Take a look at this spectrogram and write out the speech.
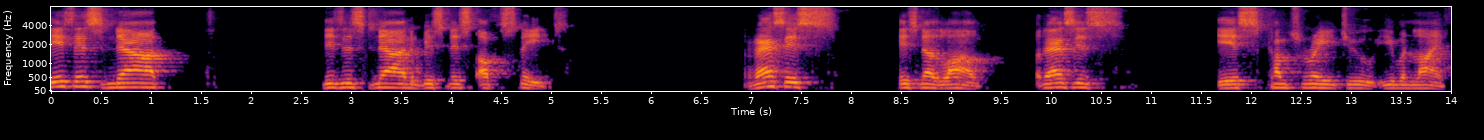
This is not this is not the business of state. Racist is not allowed. Racist is contrary to human life.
